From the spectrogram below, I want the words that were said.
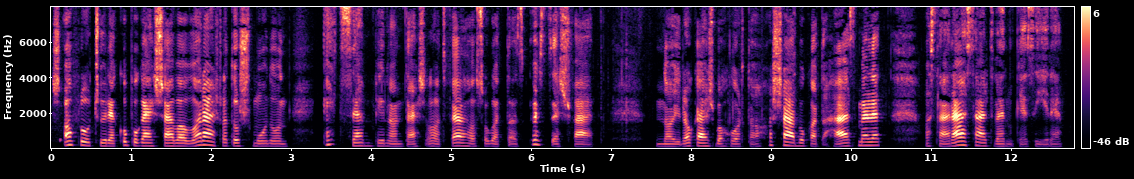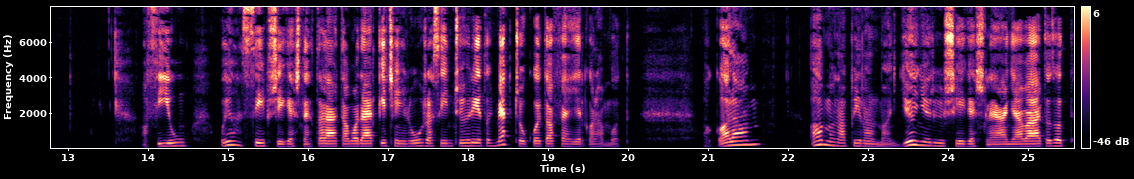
s apró csőre kopogásával varázslatos módon egy szempillantás alatt felhasogatta az összes fát. Nagy rakásba hordta a hasábokat a ház mellett, aztán rászállt Ven kezére. A fiú olyan szépségesnek találta a madár kicsiny rózsaszín csőrét, hogy megcsókolta a fehér galambot. A galamb abban a pillanatban gyönyörűséges leányá változott,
